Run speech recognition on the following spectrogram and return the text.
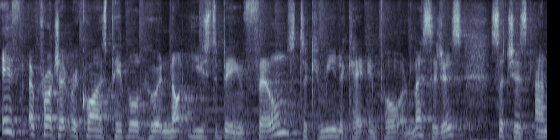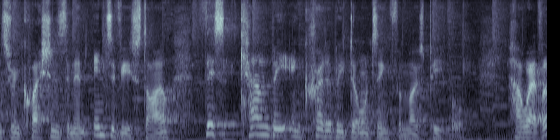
If a project requires people who are not used to being filmed to communicate important messages, such as answering questions in an interview style, this can be incredibly daunting for most people. However,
